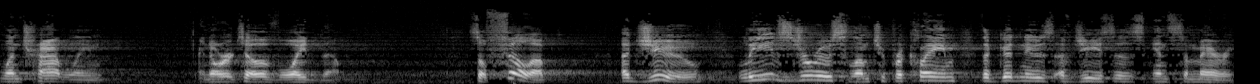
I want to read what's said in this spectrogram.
when traveling in order to avoid them. So Philip, a Jew, leaves Jerusalem to proclaim the good news of Jesus in Samaria.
